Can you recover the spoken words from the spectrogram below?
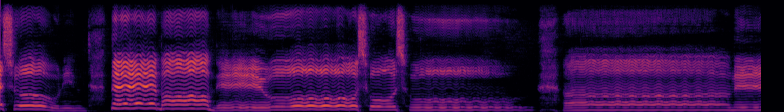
예수님 내 맘에 오소서. 아멘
